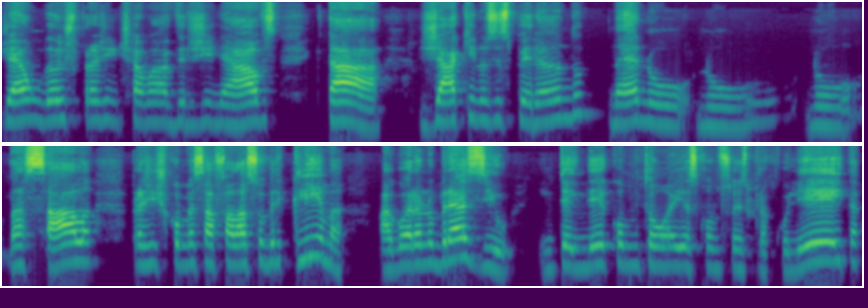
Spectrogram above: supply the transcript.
Já é um gancho para a gente chamar a Virginia Alves, que está já aqui nos esperando, né, no, no, no na sala, para a gente começar a falar sobre clima agora no Brasil, entender como estão aí as condições para a colheita,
